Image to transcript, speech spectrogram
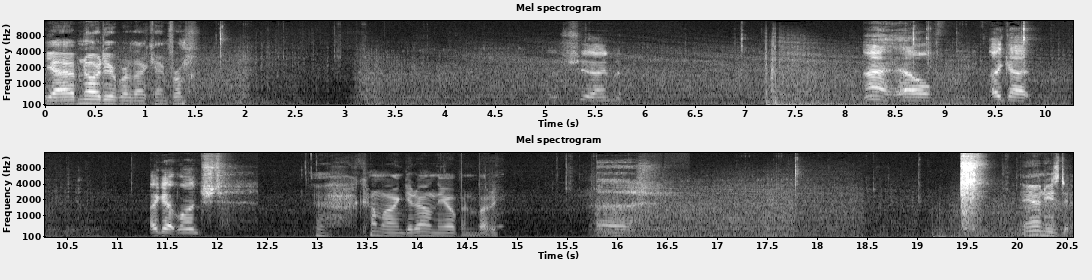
Yeah! I have no idea where that came from. Oh shit, I kn- Ah hell. I got I got lunched. Come on, get out in the open, buddy. Uh, And he's dead.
